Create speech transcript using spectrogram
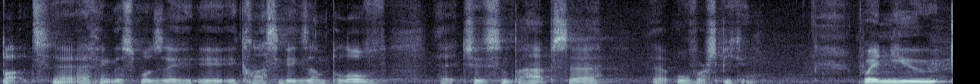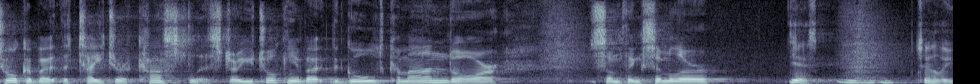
but uh, I think this was a, a classic example of uh, Jason perhaps uh, uh, over speaking. When you talk about the tighter cast list, are you talking about the Gold Command or something similar? Yes, generally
